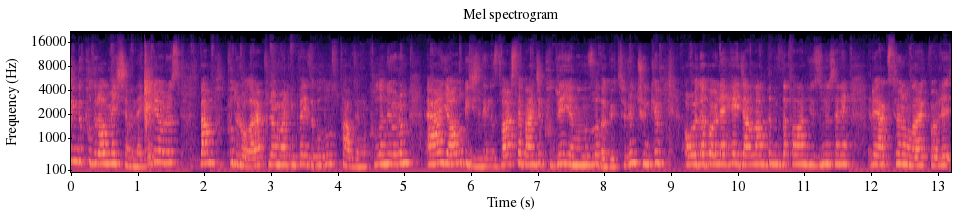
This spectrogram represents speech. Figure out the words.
Şimdi pudralama işlemine geliyoruz. Ben pudra olarak Flormar Invisible Loose Powder'ını kullanıyorum. Eğer yağlı bir cildiniz varsa bence pudrayı yanınızda da götürün. Çünkü orada böyle heyecanlandığınızda falan yüzünüz hani reaksiyon olarak böyle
